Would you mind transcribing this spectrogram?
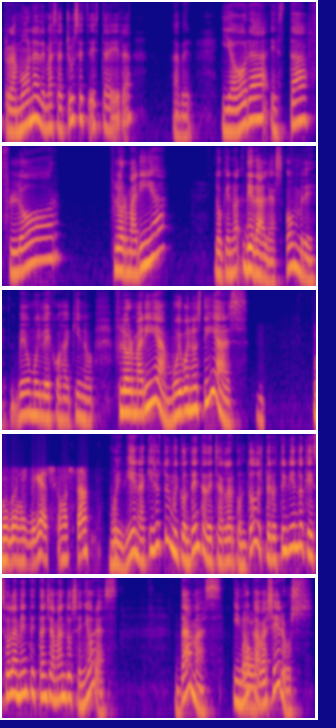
Ramona de Massachusetts, esta era. A ver. Y ahora está Flor. Flor María lo que no, de Dallas. Hombre, veo muy lejos aquí, ¿no? Flor María, muy buenos días. Muy buenos días, ¿cómo está? Muy bien, aquí yo estoy muy contenta de charlar con todos, pero estoy viendo que solamente están llamando señoras, damas y no caballeros.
